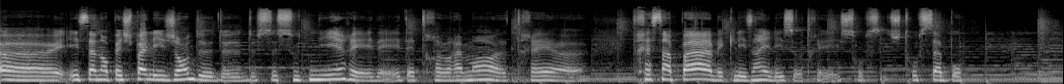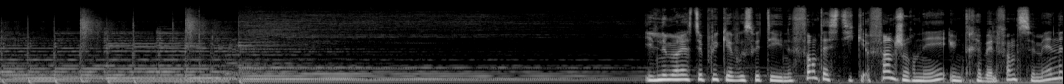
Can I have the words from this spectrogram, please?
euh, et ça n'empêche pas les gens de, de, de se soutenir et d'être vraiment euh, très, euh, très sympa avec les uns et les autres et je trouve, je trouve ça beau. Il ne me reste plus qu'à vous souhaiter une fantastique fin de journée, une très belle fin de semaine,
